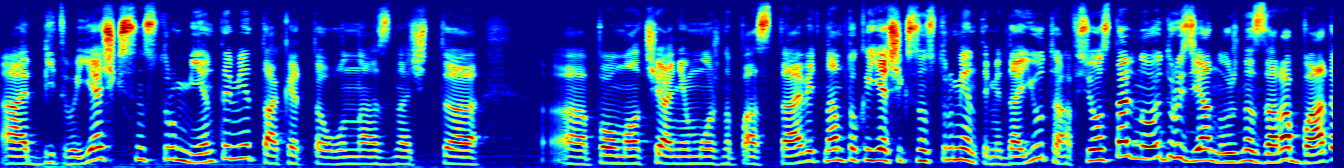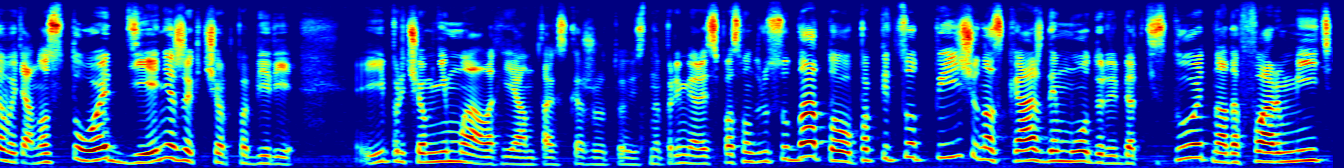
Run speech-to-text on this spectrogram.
а, битвы. Ящик с инструментами. Так, это у нас, значит... А, а, по умолчанию можно поставить. Нам только ящик с инструментами дают, а все остальное, друзья, нужно зарабатывать. Оно стоит денежек, черт побери. И причем немалых, я вам так скажу. То есть, например, если посмотрю сюда, то по 500 тысяч у нас каждый модуль, ребятки, стоит. Надо фармить,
